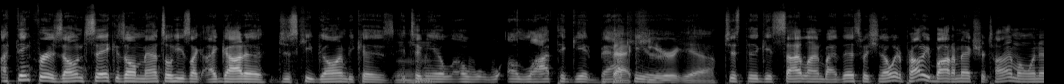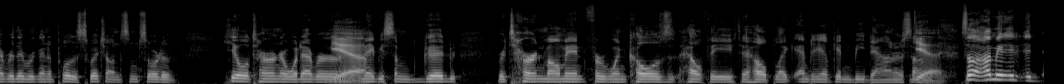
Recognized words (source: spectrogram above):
I think for his own sake, his own mental, he's like, I gotta just keep going because it took me a, a, a lot to get back, Mm-hmm. back here, here, yeah. just to get sidelined by this. which you know? It probably bought him extra time on whenever they were going to pull the switch on some sort of heel turn or whatever. Yeah. maybe some good return moment for when Cole's healthy to help like MJF getting beat down or something. Yeah. So I mean, it, it,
